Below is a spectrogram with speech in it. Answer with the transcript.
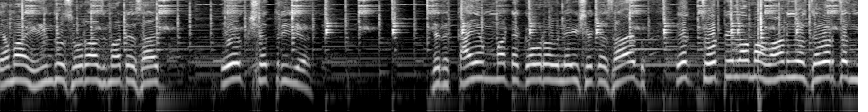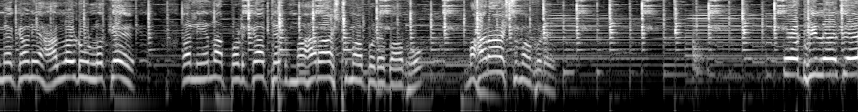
એમાં હિન્દુ સ્વરાજ માટે સાહેબ એક ક્ષત્રિય જેને કાયમ માટે ગૌરવ લઈ શકે સાહેબ. એક ચોટીલામાં વાણીઓ ઝવરચંદ મેઘાણી હાલરડું લખે અને એના પડઘા ઠેઠ મહારાષ્ટ્રમાં પડે બાપો. મહારાષ્ટ્રમાં પડે. પોઢી લેજે.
